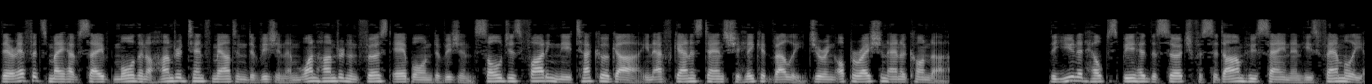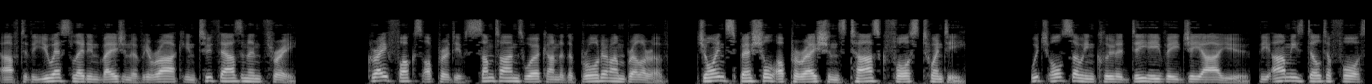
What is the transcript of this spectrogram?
Their efforts may have saved more than 110th Mountain Division and 101st Airborne Division soldiers fighting near Takur Ghar in Afghanistan's Shah-i-Kot Valley during Operation Anaconda. The unit helped spearhead the search for Saddam Hussein and his family after the U.S.-led invasion of Iraq in 2003. Gray Fox operatives sometimes work under the broader umbrella of Joint Special Operations Task Force 20, which also included DEVGRU, the Army's Delta Force,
